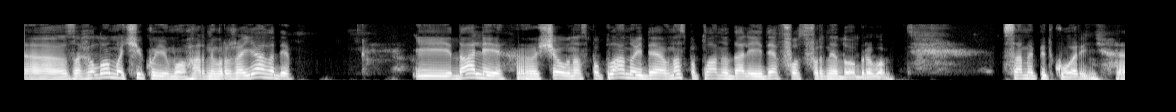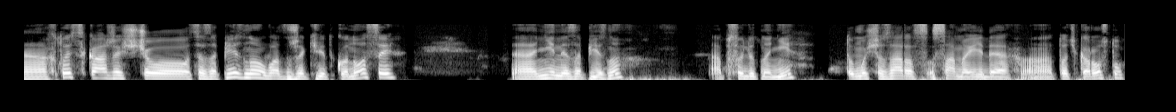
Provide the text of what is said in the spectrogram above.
Е, Загалом очікуємо гарний врожай ягоди. І далі, е, що у нас по плану йде? У нас по плану далі йде фосфорне добриво. Саме під корінь. Е, Хтось скаже, що це запізно, у вас вже квітконоси. Ні, не запізно. Абсолютно ні. Тому що зараз саме йде точка росту.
